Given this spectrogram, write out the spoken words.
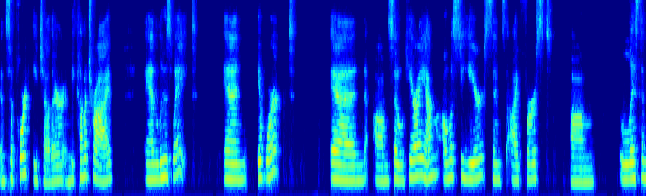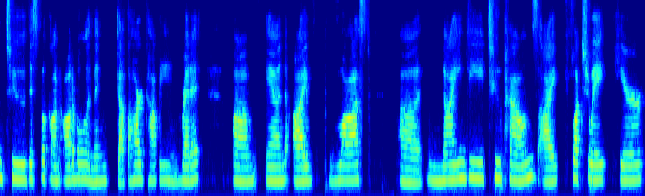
and support each other and become a tribe and lose weight. And it worked. And um, so here I am, almost a year since I first um, listened to this book on Audible and then got the hard copy and read it. Um, and I've lost uh, 92 pounds. I fluctuate here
